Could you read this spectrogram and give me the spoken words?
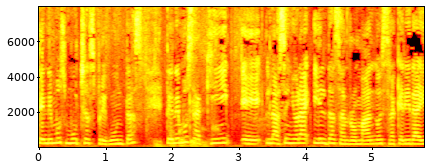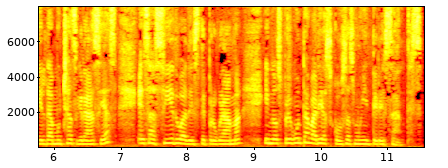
Tenemos muchas preguntas. Tenemos aquí eh, la señora Hilda San Román, nuestra querida Hilda, muchas gracias. Es asidua de este programa y nos pregunta varias cosas muy interesantes.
